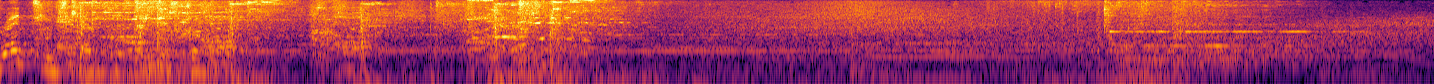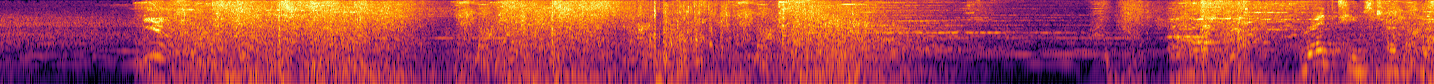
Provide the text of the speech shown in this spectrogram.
Red Team's turret has destroyed. Team's turret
